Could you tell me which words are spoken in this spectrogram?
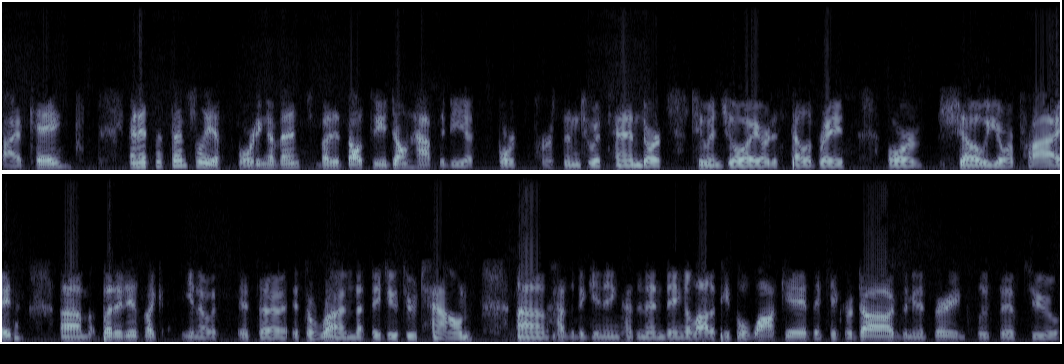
5K. And it's essentially a sporting event, but it's also, you don't have to be a sports person to attend or to enjoy or to celebrate or show your pride. Um, but it is like, you know, it's, it's a, it's a run that they do through town. Um, has a beginning, has an ending. A lot of people walk it. They take their dogs. I mean, it's very inclusive to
